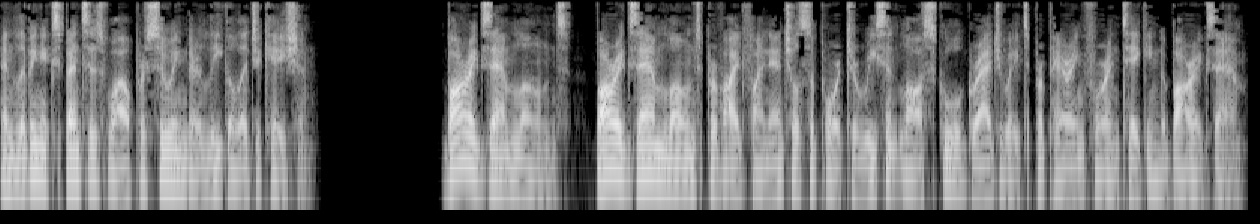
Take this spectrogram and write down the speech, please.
and living expenses while pursuing their legal education. Bar exam loans. Bar exam loans provide financial support to recent law school graduates preparing for and taking the bar exam.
